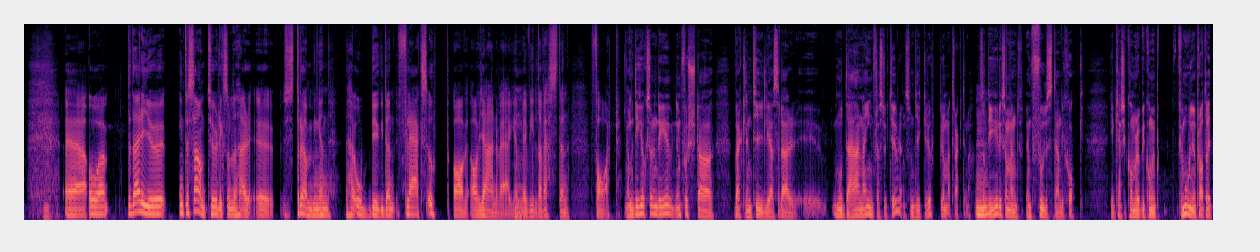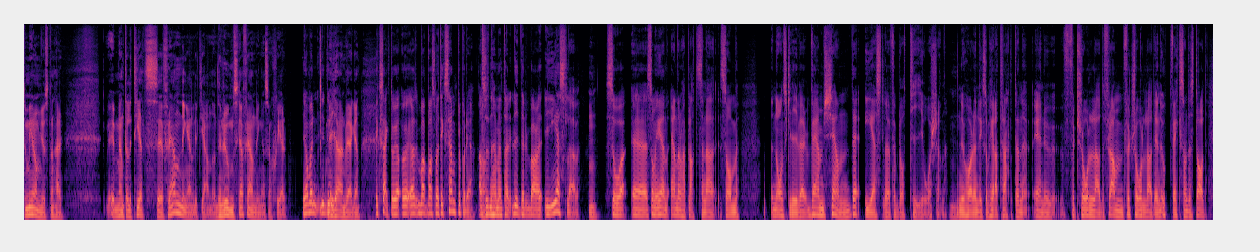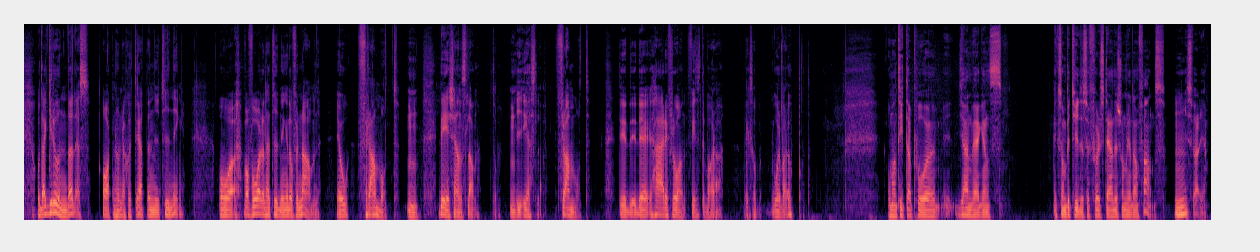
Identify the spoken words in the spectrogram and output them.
Mm. Och Det där är ju intressant hur liksom den här eh, strömmingen, den här obygden fläks upp av, av järnvägen mm. med vilda västern fart. Ja, men det är också det är den första verkligen tydliga sådär, moderna infrastrukturen som dyker upp i de här trakterna. Mm. Så det är ju liksom en, en fullständig chock. Kanske kommer, vi kommer förmodligen prata lite mer om just den här eh, mentalitetsförändringen lite grann och den rumsliga förändringen som sker ja, men det, med järnvägen. Exakt, och, jag, jag, bara, bara som ett exempel på det. Alltså ja. den här mentaliteten, bara i Eslöv, mm. så, eh, som är en, en av de här platserna som någon skriver, vem kände Eslöv för blott tio år sedan? Mm. Nu har den liksom, hela trakten är nu förtrollad, framförtrollad, en uppväxande stad. Och där grundades 1871 en ny tidning och vad får den här tidningen då för namn? Jo, Framåt. Mm. Det är känslan som, mm. i Eslöv. Framåt. Det, det, det, härifrån finns det bara, liksom, går det bara uppåt. Om man tittar på järnvägens liksom, betydelse för städer som redan fanns mm. i Sverige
